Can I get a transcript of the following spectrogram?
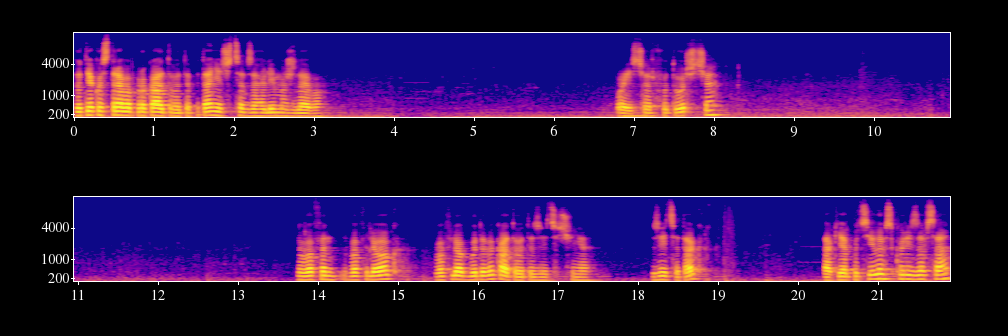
Тут якось треба прокатувати. Питання, чи це взагалі можливо. Ой, ще футур ще. Ну, вафен... вафльок. Вафльок буде викатувати звідси чи ні? Звідси, так? Так, я поцілив, скоріш за все.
